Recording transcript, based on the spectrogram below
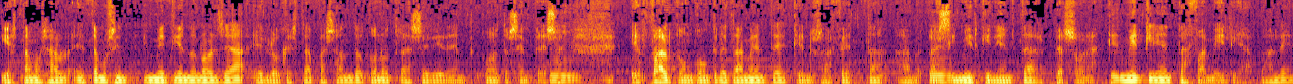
y estamos estamos metiéndonos ya en lo que está pasando con otra serie de con otras empresas. Mm. Eh, Falcon, concretamente, que nos afecta a casi 1.500 personas, que es 1.500 familias, ¿vale?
